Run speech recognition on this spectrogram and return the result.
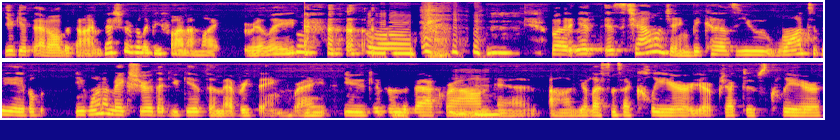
you get that all the time. That should really be fun. I'm like, really? Oh. but it's challenging because you want to be able to. You want to make sure that you give them everything, right? You give them the background and uh, your lessons are clear, your objectives clear.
